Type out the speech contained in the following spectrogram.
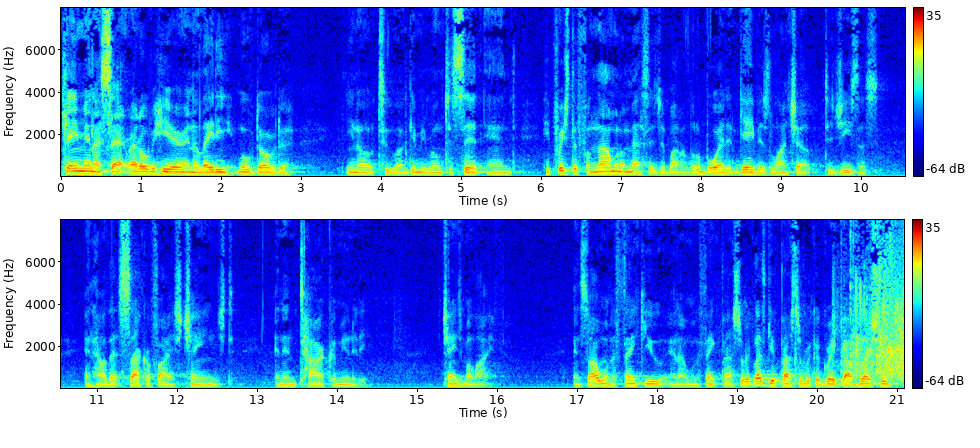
Came in, I sat right over here, and a lady moved over to you know, to uh, give me room to sit. And he preached a phenomenal message about a little boy that gave his lunch up to Jesus and how that sacrifice changed an entire community, changed my life. And so I want to thank you, and I want to thank Pastor Rick. Let's give Pastor Rick a great God bless you.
